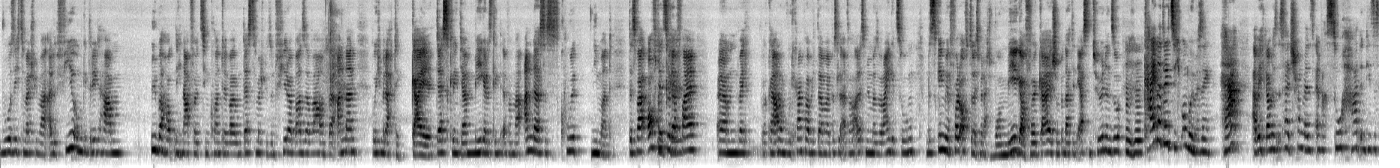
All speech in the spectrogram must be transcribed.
wo sich zum Beispiel mal alle vier umgedreht haben, überhaupt nicht nachvollziehen konnte, warum das zum Beispiel so ein Vierer-Buzzer war und bei anderen, wo ich mir dachte, geil, das klingt ja mega, das klingt einfach mal anders, das ist cool, niemand. Das war oft okay. jetzt so der Fall, ähm, weil ich, keine Ahnung, wo ich krank war, habe ich da mal ein bisschen einfach alles mir mal so reingezogen und das ging mir voll oft so, dass ich mir dachte, boah, mega, voll geil, schon nach den ersten Tönen so, mhm. keiner dreht sich um, wo ich mir denke, hä? Aber ich glaube, es ist halt schon, weil es einfach so hart in dieses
